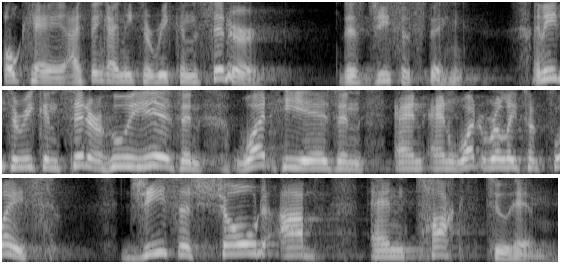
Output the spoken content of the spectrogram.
okay, I think I need to reconsider this Jesus thing. I need to reconsider who he is and what he is and, and, and what really took place. Jesus showed up and talked to him.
